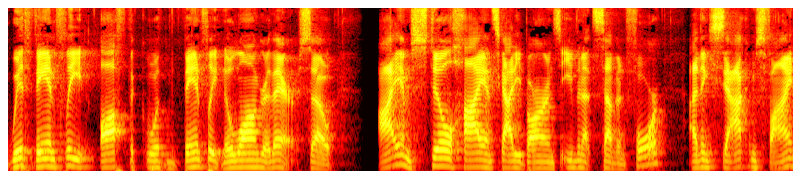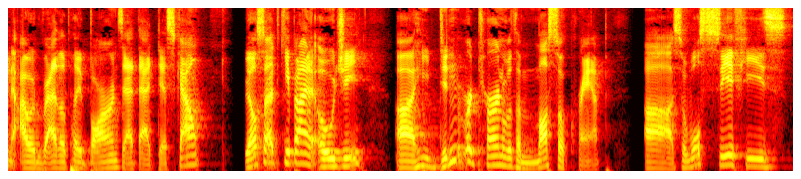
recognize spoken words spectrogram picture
with VanVleet off the with VanVleet no longer there. So I am still high on Scottie Barnes even at 7-4. I think Siakam's fine. I would rather play Barnes at that discount. We also have to keep an eye on OG. Uh, he didn't return with a muscle cramp. Uh, so we'll see if he's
